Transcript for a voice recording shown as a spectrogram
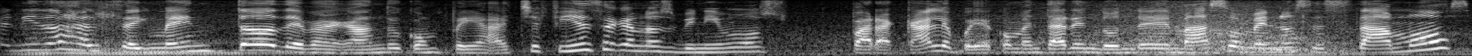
Bienvenidos al segmento de Vagando con PH. Fíjense que nos vinimos para acá, les voy a comentar en dónde más o menos estamos.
